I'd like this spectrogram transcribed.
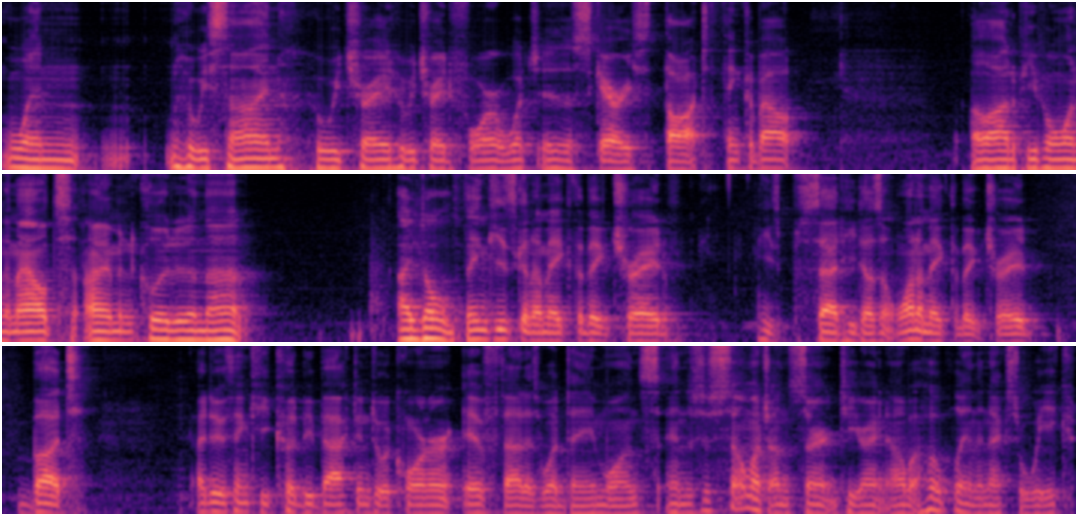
when who we sign, who we trade, who we trade for, which is a scary thought to think about. A lot of people want him out. I'm included in that. I don't think he's going to make the big trade. He's said he doesn't want to make the big trade, but I do think he could be backed into a corner if that is what Dame wants. And there's just so much uncertainty right now, but hopefully in the next week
